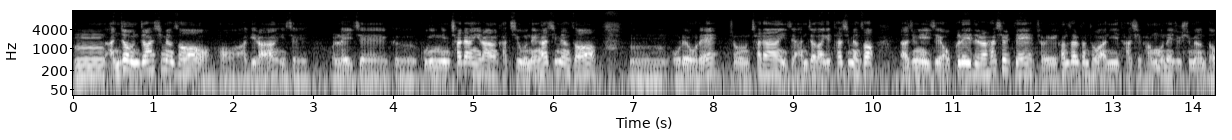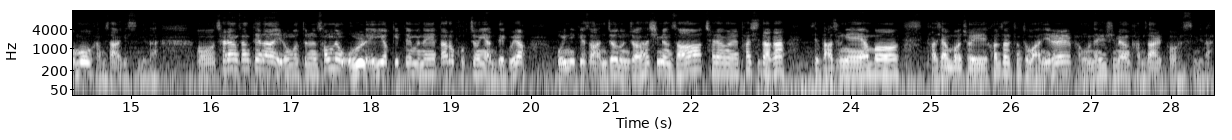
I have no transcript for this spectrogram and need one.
음, 안전운전 하시면서 어, 아기랑 이제 원래 이제 그 고객님 차량이랑 같이 운행하시면서 음, 오래오래 좀 차량 이제 안전하게 타시면서 나중에 이제 업그레이드를 하실 때 저희 컨설턴트 완이 다시 방문해 주시면 너무 감사하겠습니다. 어, 차량 상태나 이런 것들은 성능 올 A였기 때문에 따로 걱정이 안 되고요. 고객님께서 안전운전 하시면서 차량을 타시다가 이제 나중에 한번 다시 한번 저희 컨설턴트 완이를 방문해 주시면 감사할 것 같습니다.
